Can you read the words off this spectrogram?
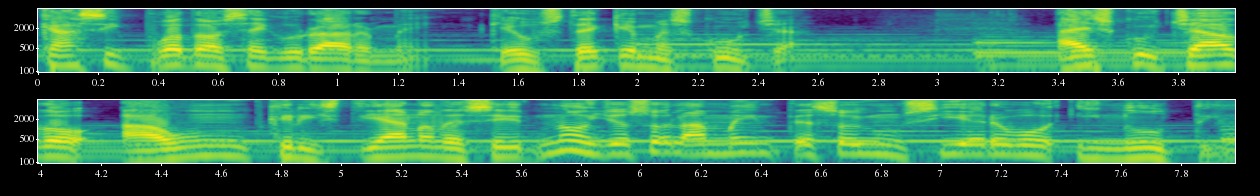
casi puedo asegurarme que usted que me escucha ha escuchado a un cristiano decir, no, yo solamente soy un siervo inútil.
